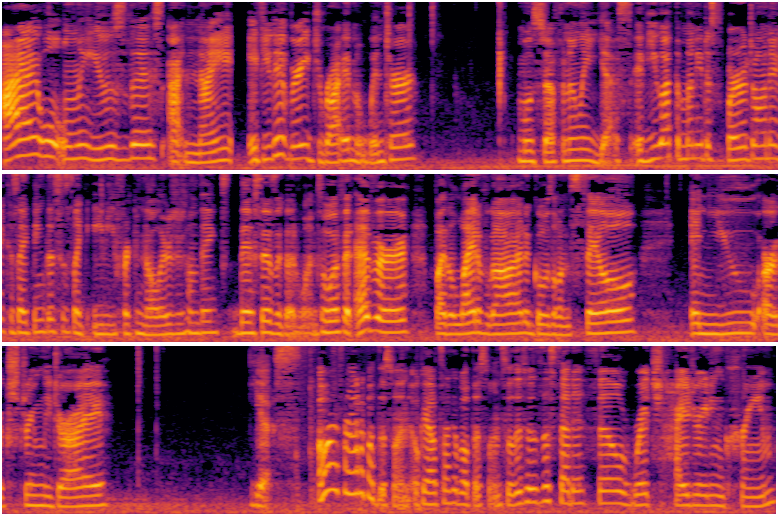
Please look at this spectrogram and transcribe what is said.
I will only use this at night. If you get very dry in the winter most definitely yes. If you got the money to splurge on it because i think this is like 80 freaking dollars or something this is a good one. So if it ever by the light of god goes on sale and you are extremely dry yes. Oh i forgot about this one. Okay i'll talk about this one. So this is the cetaphil rich hydrating cream.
